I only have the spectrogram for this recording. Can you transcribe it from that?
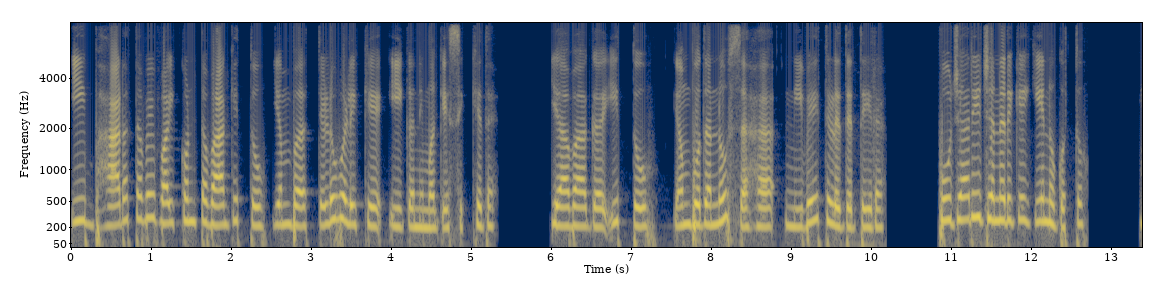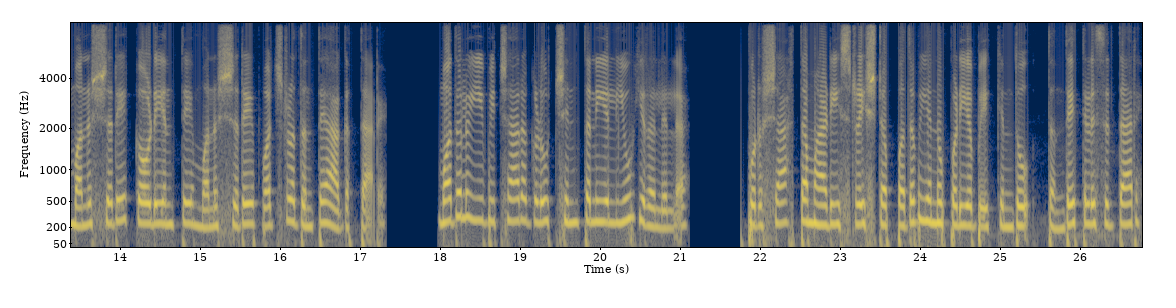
ಈ ಭಾರತವೇ ವೈಕುಂಠವಾಗಿತ್ತು ಎಂಬ ತಿಳುವಳಿಕೆ ಈಗ ನಿಮಗೆ ಸಿಕ್ಕಿದೆ. ಯಾವಾಗ ಇತ್ತು ಎಂಬುದನ್ನು ಸಹ ನೀವೇ ತಿಳಿದಿದ್ದೀರ. ಪೂಜಾರಿ ಜನರಿಗೆ ಏನು ಗೊತ್ತು? ಮನುಷ್ಯರೇ ಕೌಡೆಯಂತೆ ಮನುಷ್ಯರೇ ವಜ್ರದಂತೆ ಆಗುತ್ತಾರೆ. ಮೊದಲು ಈ ವಿಚಾರಗಳು ಚಿಂತನೆಯಲ್ಲಿಯೂ ಇರಲಿಲ್ಲ. ಪುರುಷಾರ್ಥ ಮಾಡಿ ಶ್ರೇಷ್ಠ ಪದವಿಯನ್ನು ಪಡೆಯಬೇಕೆಂದು ತಂದೆ ತಿಳಿಸಿದ್ದಾರೆ.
